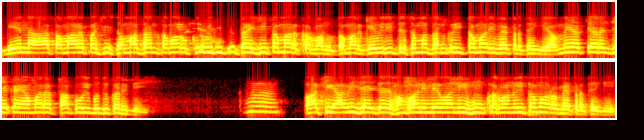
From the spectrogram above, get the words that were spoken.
બેન આ તમારે પછી સમાધાન તમારું કેવી રીતે થાય છે તમારે કરવાનું. તમારે કેવી રીતે સમાધાન કરી તમારી મેટર થઈ ગઈ. અમે અત્યારે જે કઈ અમારે થતું એ બધું કરી દઈએ પાછી આવી જાય તો સંભાળી લેવાની હું કરવાનું એ તમારો મેટર થઈ ગઈ.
